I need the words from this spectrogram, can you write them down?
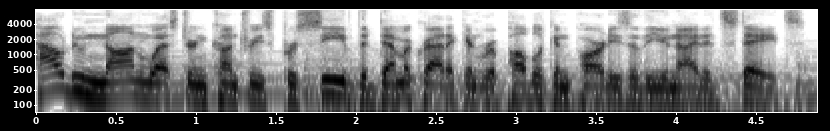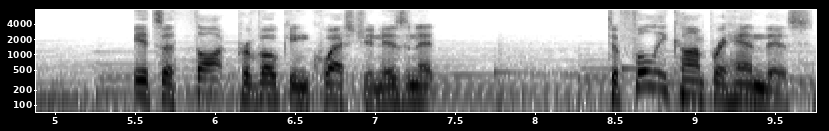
How do non-Western countries perceive the Democratic and Republican parties of the United States? It's a thought-provoking question, isn't it? To fully comprehend this,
